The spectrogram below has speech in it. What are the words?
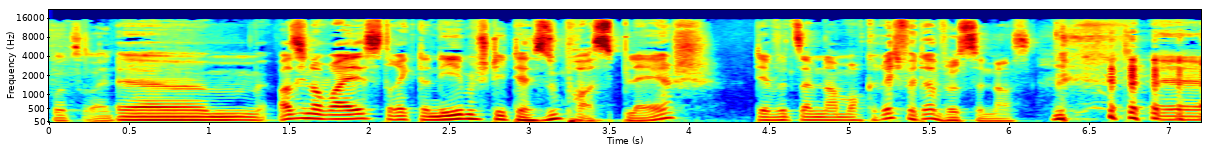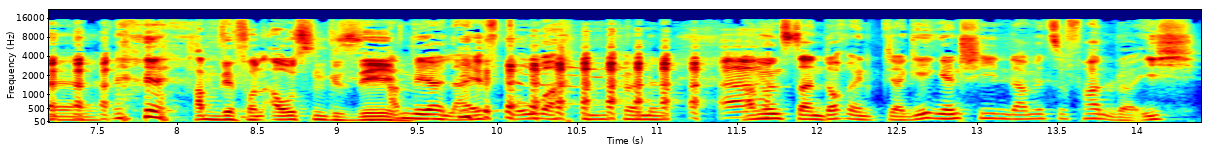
kurz rein. Ähm, was ich noch weiß, direkt daneben steht der Super Splash. Der wird seinem Namen auch gerecht, wird, da wirst du nass. haben wir von außen gesehen. Haben wir live beobachten können. haben wir uns dann doch dagegen entschieden, damit zu fahren. Oder ich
